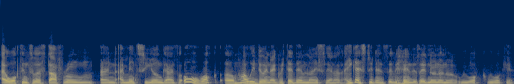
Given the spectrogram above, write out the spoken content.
I walked into a staff room and I met two young guys. Oh, um, how are we doing? I greeted them nicely, and I said, "Are you guys students?" And they said, "No, no, no, we work, we work here."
